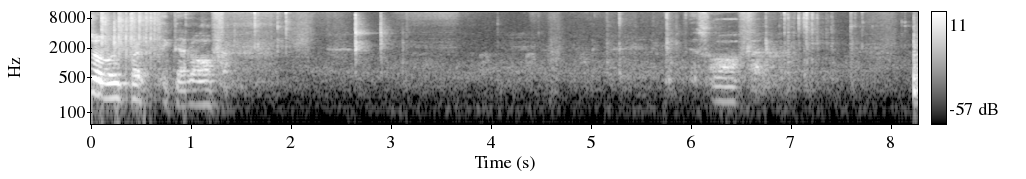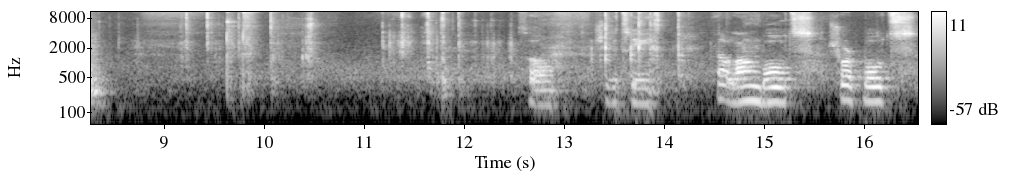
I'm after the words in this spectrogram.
So we probably take that off. This off. So as you can see, got long bolts, short bolts,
